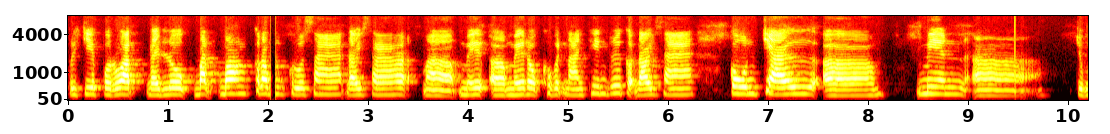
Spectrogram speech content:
ប្រជាពលរដ្ឋដែលលោកបាត់បង់ក្រុមគ្រួសារដោយសារមេរោគ COVID-19 ឬក៏ដោយសារកូនចៅអឺមានអឺជំ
